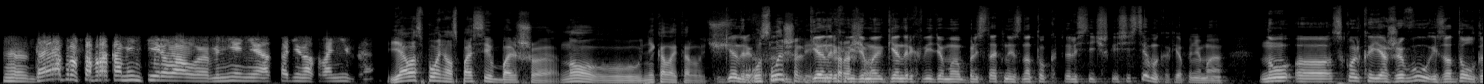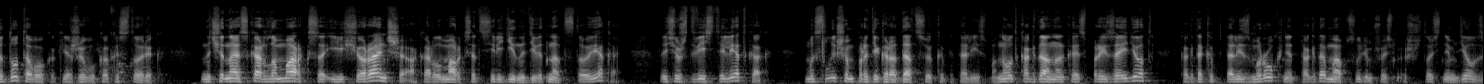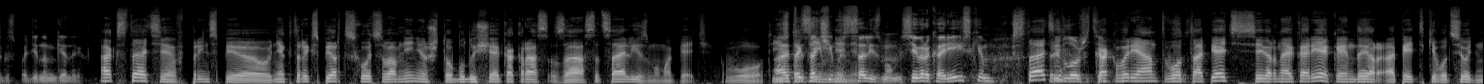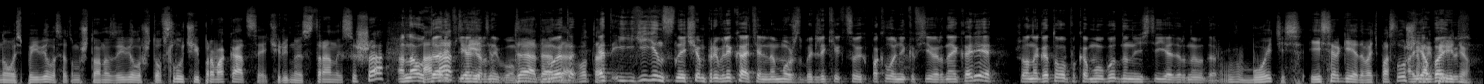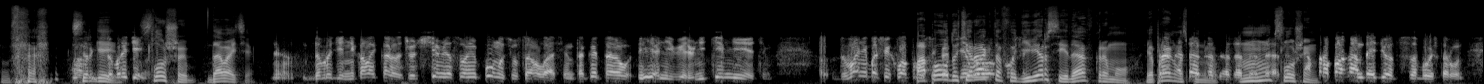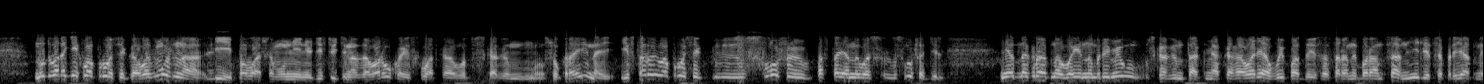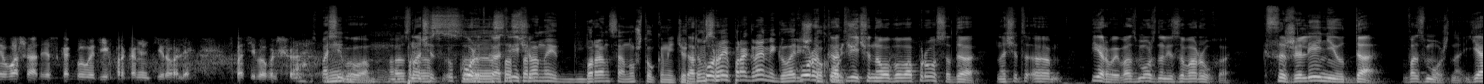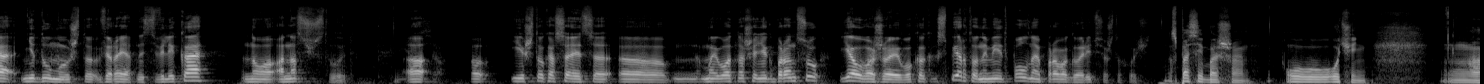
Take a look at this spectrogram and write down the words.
Э, да, я просто прокомментировал мнение господина Сванидзе. Я вас понял, спасибо большое. Ну, Николай Карлович, Генрих, услышали? Генрих, видимо, Генрих, видимо, блистательный знаток капиталистической системы, как я понимаю. Ну, э, сколько я живу, и задолго до того, как я живу, как историк, начиная с Карла Маркса и еще раньше, а Карл Маркс это середина 19 века, то есть уж 200 лет как, мы слышим про деградацию капитализма. Но вот когда она, наконец, произойдет, когда капитализм рухнет, тогда мы обсудим, что, что с ним делать с господином Генрихом. А, кстати, в принципе, некоторые эксперты сходятся во мнению, что будущее как раз за социализмом опять. Вот. а это зачем мнения. социализмом? Северокорейским Кстати, предложите? как вариант, вот опять Северная Корея, КНДР, опять-таки вот сегодня новость появилась о том, что она заявила, что в случае провокации очередной страны США... Она ударит она ядерной бомбой. Да, да, Но да. Это, вот это единственное, чем привлекательно может быть для каких-то своих поклонников Северная Корея, что она готова по кому угодно нанести ядерный удар. Бойтесь. И Сергея давайте послушаем а я и боюсь. перейдем. Сергей, Добрый день. слушаем, давайте. Добрый день, Николай Карлович. Вот с чем я с вами полностью согласен, так это я не верю ни тем, ни этим. Два небольших вопроса. По поводу терактов и диверсий, да, в Крыму? Я правильно да, вас понимаю? Да, да, да, mm-hmm, да, Слушаем. Пропаганда идет с обоих сторон. Ну, два таких вопросика. Возможно ли, по вашему мнению, действительно заваруха и схватка, вот, скажем, с Украиной? И второй вопросик. Э, слушаю, постоянно ваш слушатель. Неоднократно в военном ревю, скажем так, мягко говоря, выпады со стороны Баранца нелицеприятные в ваш адрес. Как бы вы их прокомментировали? Спасибо большое. Спасибо вам. А, значит, с, коротко со отвечу. стороны Баранца, ну что комментирует? Да, Он кор... в своей программе говорит, коротко что хочет. отвечу на оба вопроса, да. Значит, э, первый, возможно ли заваруха? К сожалению, да, возможно. Я не думаю, что вероятность велика, но она существует. А, э, и что касается э, моего отношения к Бранцу, я уважаю его как эксперт, он имеет полное право говорить все, что хочет. Спасибо большое. О, очень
